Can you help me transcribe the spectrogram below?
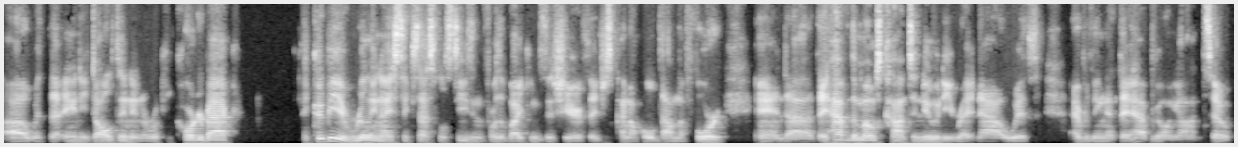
uh, with the Andy Dalton and a rookie quarterback it could be a really nice, successful season for the Vikings this year if they just kind of hold down the fort. And uh, they have the most continuity right now with everything that they have going on. So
